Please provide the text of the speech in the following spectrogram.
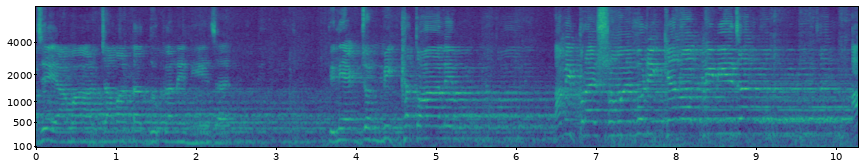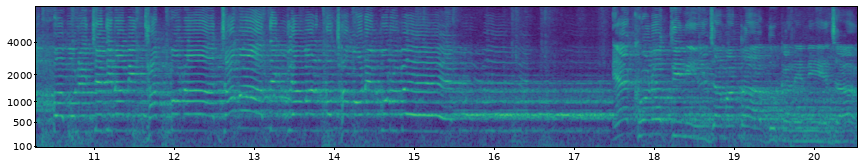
নিজে আমার জামাটা দোকানে নিয়ে যায়। তিনি একজন বিখ্যাত আলেন আমি প্রায় সময় বলি, কেন আপনি নিয়ে যান? আব্বা বলে, যেদিন আমি থাকব না, জামা দেখলে আমার কথা মনে পড়বে। এখনও তিনি জামাটা দোকানে নিয়ে যান।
